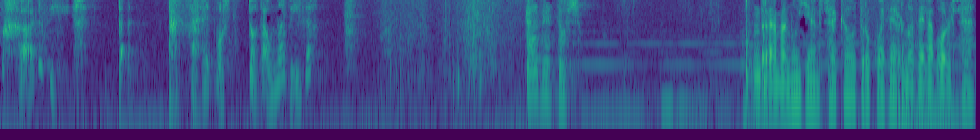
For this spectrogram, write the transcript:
Hardy, ¿tardaremos toda una vida? Tal vez dos. Ramanujan saca otro cuaderno de la bolsa.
